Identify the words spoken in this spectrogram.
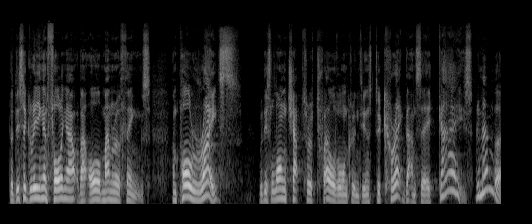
They're disagreeing and falling out about all manner of things. And Paul writes with this long chapter of 12 of 1 Corinthians to correct that and say, guys, remember,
